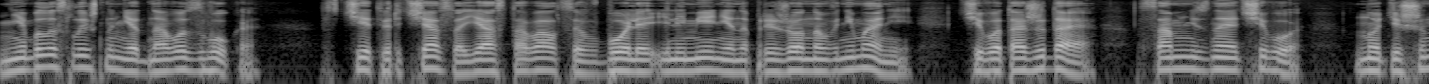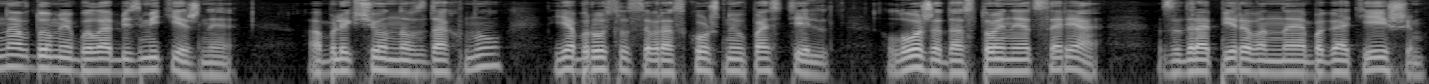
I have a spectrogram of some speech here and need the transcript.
Не было слышно ни одного звука. С четверть часа я оставался в более или менее напряженном внимании, чего-то ожидая, сам не зная чего, но тишина в доме была безмятежная. Облегченно вздохнул, я бросился в роскошную постель, ложа достойная царя, задрапированная богатейшим,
